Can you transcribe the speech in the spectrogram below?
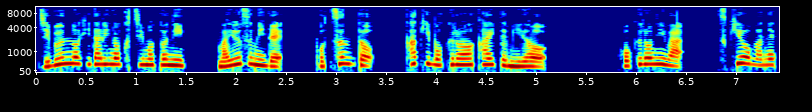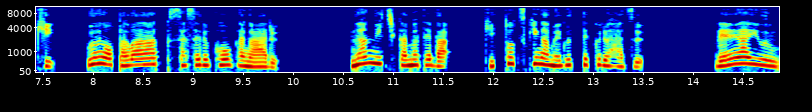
自分の左の口元に、眉墨で、ポツンと、かきぼくろを書いてみよう。ほくろには、月を招き、運をパワーアップさせる効果がある。何日か待てば、きっと月が巡ってくるはず。恋愛運。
